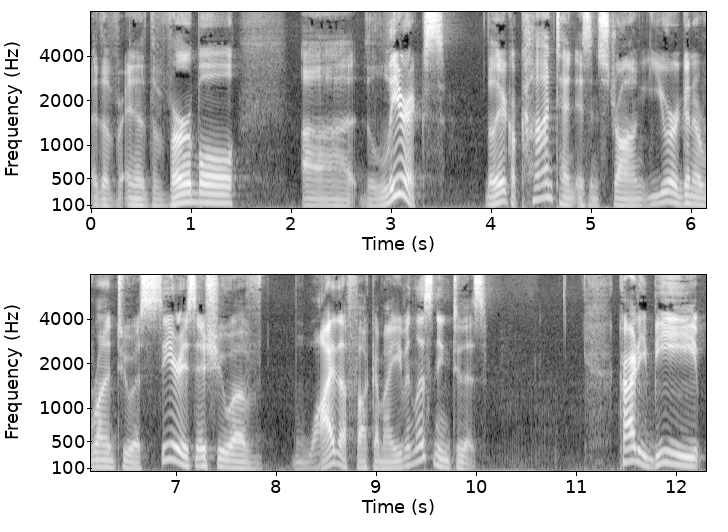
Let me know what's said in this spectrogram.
if the, if the verbal uh, the lyrics, the lyrical content isn't strong, you are going to run into a serious issue of why the fuck am I even listening to this? Cardi B,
